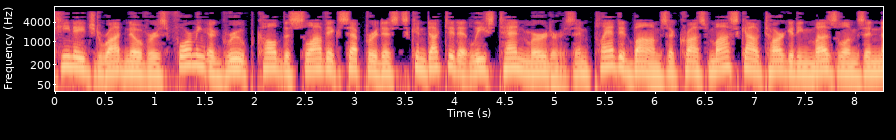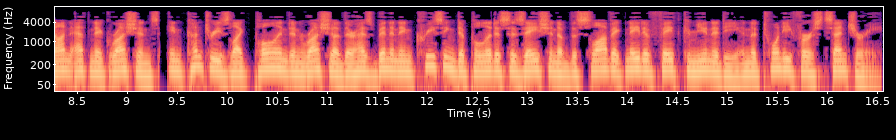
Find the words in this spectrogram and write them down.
teenaged Rodnovers forming a group called the Slavic Separatists conducted at least 10 murders and planted bombs across Moscow targeting Muslims and non ethnic Russians. In countries like Poland and Russia, there has been an increasing depoliticization of the Slavic native faith community in the 21st century.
